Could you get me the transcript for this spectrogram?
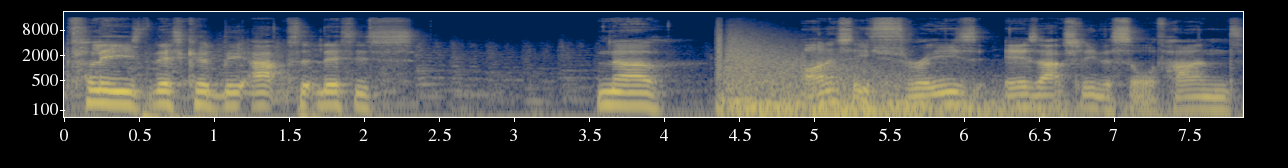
Please, this could be absolute. This is. No. Honestly, threes is actually the sort of hand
